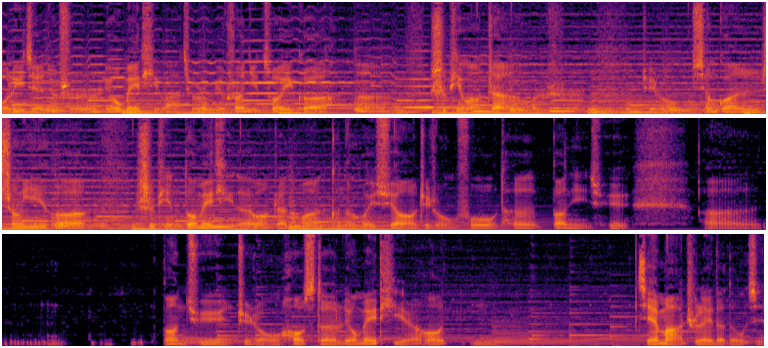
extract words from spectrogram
我理解就是流媒体吧，就是比如说你做一个呃视频网站，或者是这种相关声音和视频多媒体的网站的话，可能会需要这种服务，它帮你去呃帮你去这种 host 流媒体，然后嗯。解码之类的东西，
